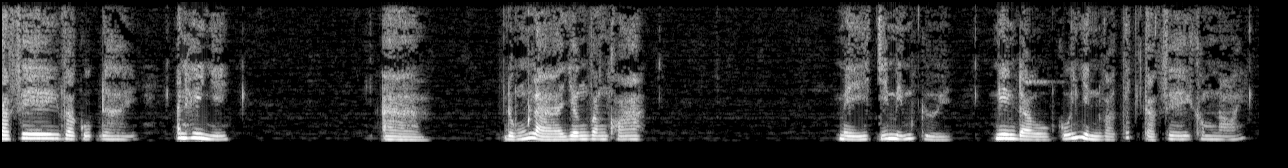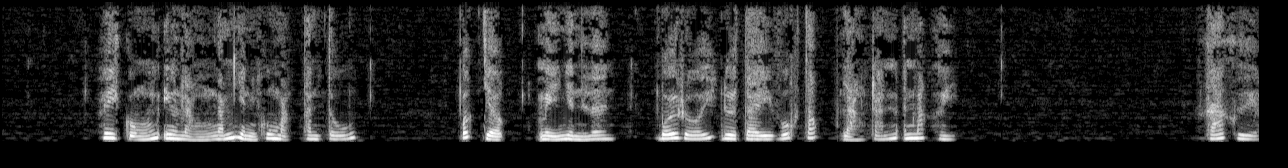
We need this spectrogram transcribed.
Cà phê và cuộc đời, anh Huy nhỉ? À, đúng là dân văn khoa. Mỹ chỉ mỉm cười, nghiêng đầu cúi nhìn vào tách cà phê không nói. Huy cũng yên lặng ngắm nhìn khuôn mặt thanh tú. Bất chợt, Mỹ nhìn lên, bối rối đưa tay vuốt tóc lảng tránh ánh mắt Huy. Khá khuya,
